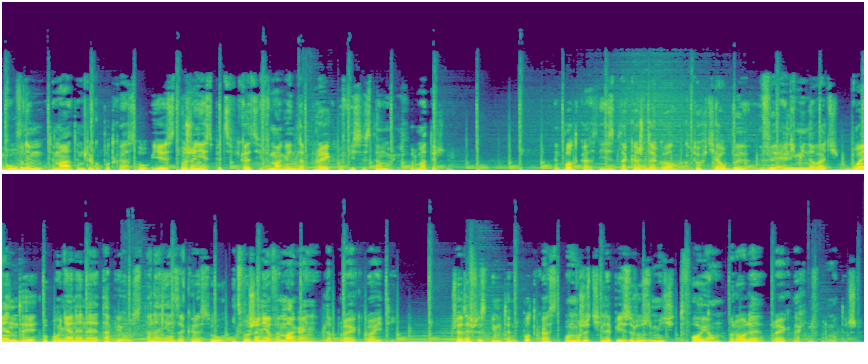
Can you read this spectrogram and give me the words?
Głównym tematem tego podcastu jest tworzenie specyfikacji wymagań dla projektów i systemów informatycznych. Ten podcast jest dla każdego, kto chciałby wyeliminować błędy popełniane na etapie ustalania zakresu i tworzenia wymagań dla projektu IT. Przede wszystkim ten podcast pomoże Ci lepiej zrozumieć Twoją rolę w projektach informatycznych.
